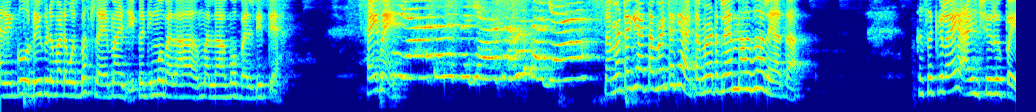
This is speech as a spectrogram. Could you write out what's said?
आणि गोलू इकडे वाटवत बसलाय माझी. कधी मोबाईल मला मोबाईल देते है नाही? टमॅटो घ्या टमॅटो घ्या. टमॅटो लय महाग झाले आता. कसं किलो आहे? ऐंशी रुपये.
